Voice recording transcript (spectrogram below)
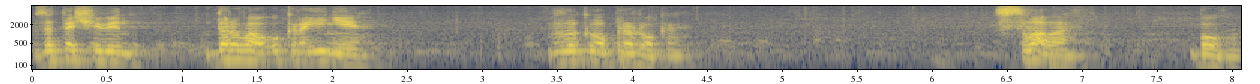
за те, що він дарував Україні великого пророка. Слава Богу!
